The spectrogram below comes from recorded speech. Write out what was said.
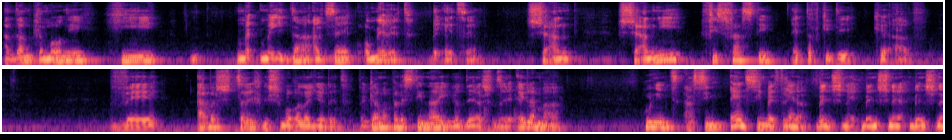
אדם כמוני היא מעידה על זה, אומרת בעצם, שאני, שאני פספסתי את תפקידי כאב, ו... אבא צריך לשמור על הילד, וגם הפלסטיני יודע שזה, אלא מה? הוא נמצא, הסימ, אין סימטריה כן. בין, שני, בין, שני, בין, שני,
